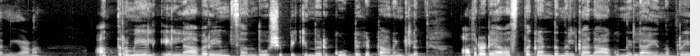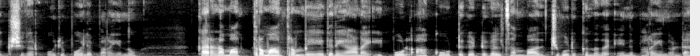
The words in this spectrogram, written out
തന്നെയാണ്. അത്രമേൽ എല്ലാവരെയും സന്തോഷിപ്പിക്കുന്ന ഒരു കൂട്ടുകെട്ടാണെങ്കിലും അവരുടെ അവസ്ഥ കണ്ടു നിൽക്കാനാകുന്നില്ല എന്ന് പ്രേക്ഷകർ ഒരുപോലെ പറയുന്നു. കാരണം അത്രമാത്രം വേദനയാണ് ഇപ്പോൾ ആ കൂട്ടുകെട്ടുകൾ സമ്പാദിച്ചു കൊടുക്കുന്നത് എന്ന് പറയുന്നുണ്ട്.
